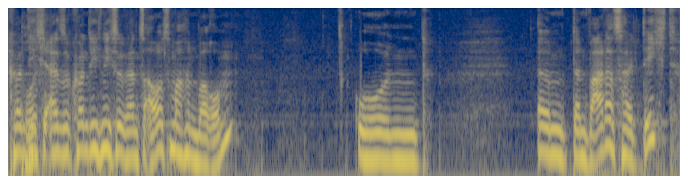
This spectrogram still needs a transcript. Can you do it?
Konnte Prost. ich, also konnte ich nicht so ganz ausmachen, warum. Und ähm, dann war das halt dicht.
